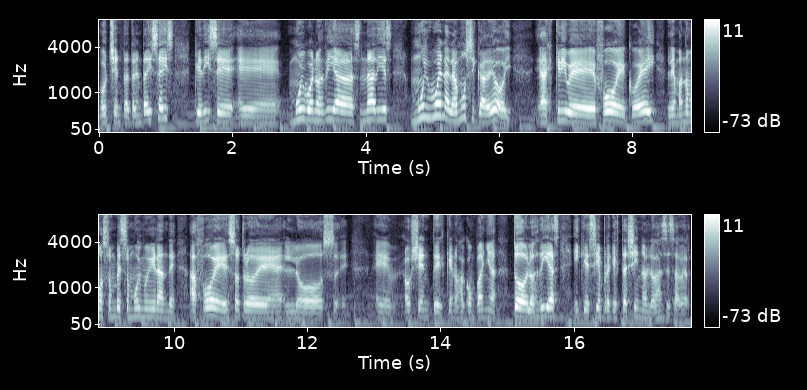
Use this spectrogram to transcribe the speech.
80 36, que dice, eh, muy buenos días Nadies, muy buena la música de hoy. Escribe Foe Coey, le mandamos un beso muy muy grande. A Foe es otro de los... Eh, eh, oyentes que nos acompaña todos los días y que siempre que está allí nos lo hace saber.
